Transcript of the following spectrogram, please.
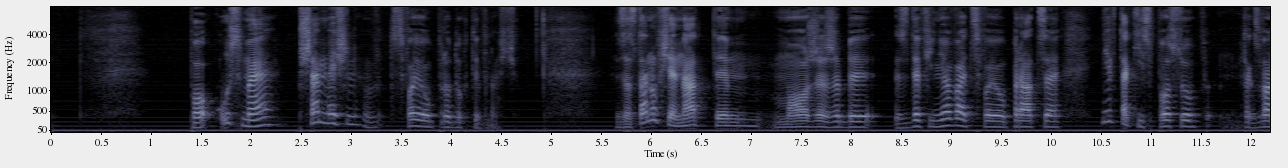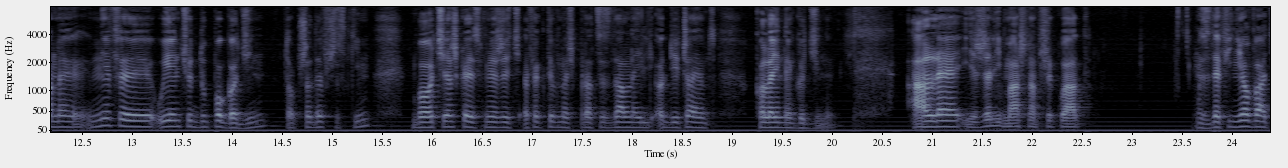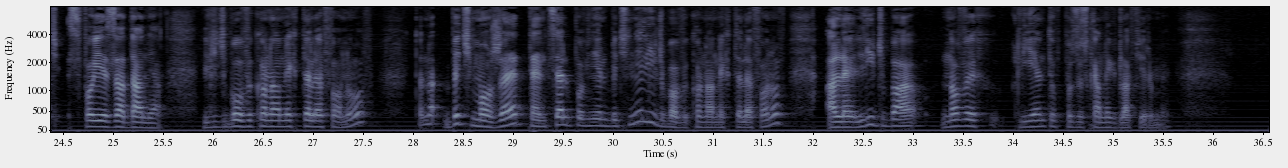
Po ósme, przemyśl swoją produktywność. Zastanów się nad tym, może, żeby zdefiniować swoją pracę nie w taki sposób, tak zwane, nie w ujęciu dupo godzin, to przede wszystkim, bo ciężko jest mierzyć efektywność pracy zdalnej odliczając kolejne godziny. Ale jeżeli masz na przykład zdefiniować swoje zadania liczbą wykonanych telefonów, to być może ten cel powinien być nie liczba wykonanych telefonów, ale liczba nowych klientów pozyskanych dla firmy.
